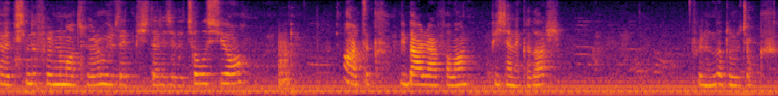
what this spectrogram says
Evet şimdi fırınıma atıyorum. 170 derecede çalışıyor. Artık biberler falan pişene kadar fırında duracak.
